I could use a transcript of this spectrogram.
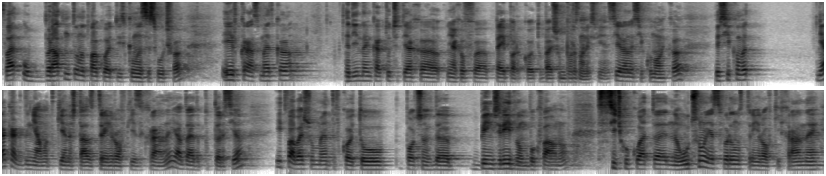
Това е обратното на това, което искам да се случва. И в крайна сметка, един ден, както четях някакъв пейпер, който беше обвързан с финансиране, с економика, и си викам, бе, няма как да няма такива неща за тренировки и за хранене, я дай да потърся. И това беше момента, в който почнах да бинж ридвам буквално всичко, което е научно и е свързано с тренировки и хранене.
